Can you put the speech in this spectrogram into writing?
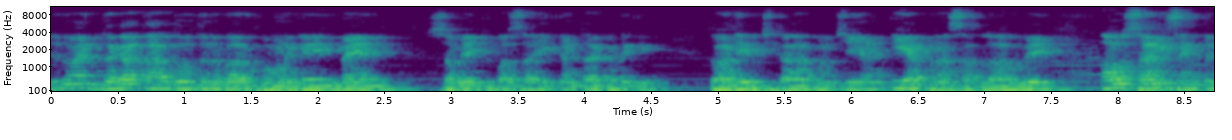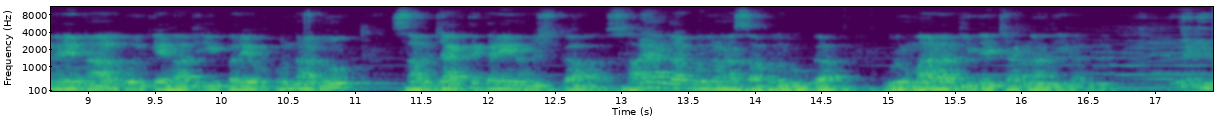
ਜਦੋਂ ਇਹ ਲਗਾਤਾਰ ਦੋ ਤਿੰਨ ਵਾਰ ਫੋਨ ਗਏ, ਮੈਂ ਸਮੇਂ 'ਚ ਬਸ ਆਹੀ ਘੰਟਾ ਕੱਢ ਕੇ ਤੁਹਾਡੇ ਵਿਚਕਾਰ ਪਹੁੰਚੇ ਆ ਇਹ ਆਪਣਾ ਸਫਲਾ ਹੋਵੇ। ਆਓ ਸਾਰੀ ਸੰਗਤ ਮੇਰੇ ਨਾਲ ਬੋਲ ਕੇ ਹਾਜ਼ਰੀ ਭਰਿਓ। ਉਹਨਾਂ ਨੂੰ ਸਭ ਜਗਤ ਕਰੇ ਨਮਸਕਾਰ। ਸਾਰਿਆਂ ਦਾ ਬੋਲਣਾ ਸਫਲ ਹੋਊਗਾ। ਗੁਰੂ ਮਹਾਰਾਜ ਜੀ ਦੇ ਚਰਨਾਂ ਦੀ ਹਾਜ਼ਰੀ।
